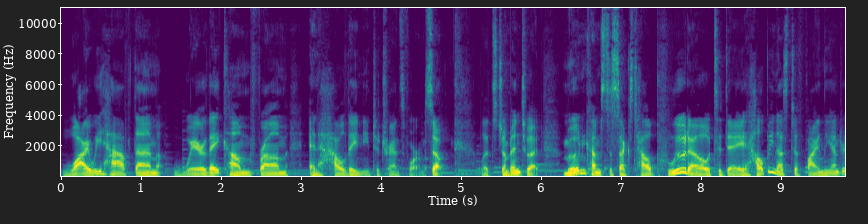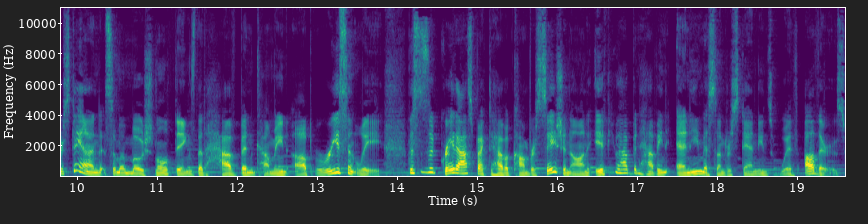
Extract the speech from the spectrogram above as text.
why we have them, where they come from from and how they need to transform. So let's jump into it. Moon comes to sextile Pluto today, helping us to finally understand some emotional things that have been coming up recently. This is a great aspect to have a conversation on if you have been having any misunderstandings with others.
